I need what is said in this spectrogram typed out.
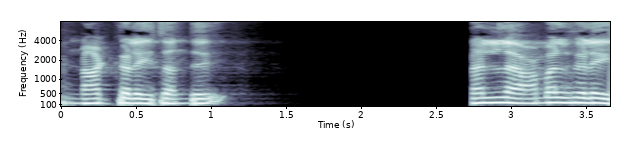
நாட்களை தந்து நல்ல அமல்களை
